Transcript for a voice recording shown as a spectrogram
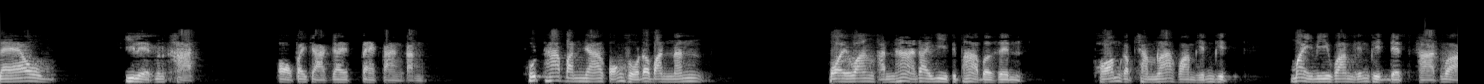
แล้วกิเลสมันขาด ออกไปจากใจแตกต่างกัน พุทธปัญญาของโสดาบันนั้น ปล่อยวางขันห้าได้ยี่สิบห้าเปอร์เซ็นพร้อมกับชำระความเห็นผิด ไม่มีความเห็นผิดเด็ดขาดว่า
